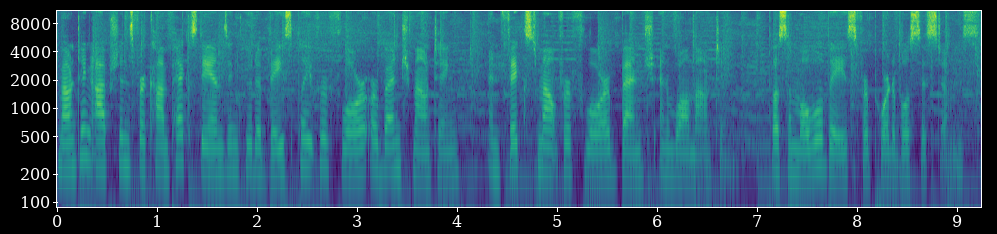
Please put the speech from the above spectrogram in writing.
Mounting options for compact stands include a base plate for floor or bench mounting and fixed mount for floor, bench, and wall mounting, plus a mobile base for portable systems.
